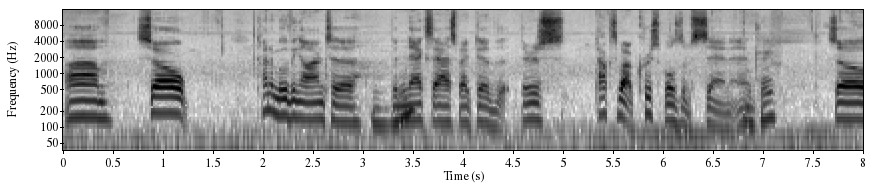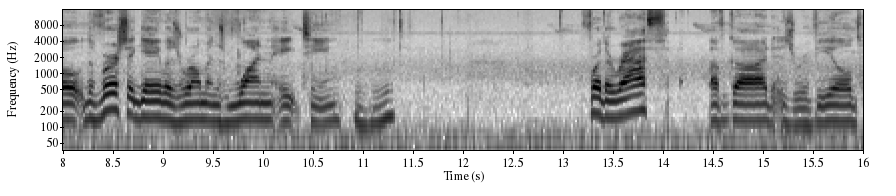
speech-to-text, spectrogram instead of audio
Um, so, kind of moving on to the Mhm. next aspect of the, there's talks about crucibles of sin, and Okay. so the verse it gave was Romans 1:18. hmm For the wrath of God is revealed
